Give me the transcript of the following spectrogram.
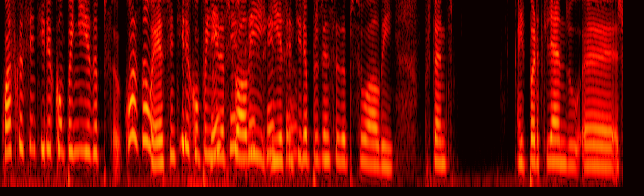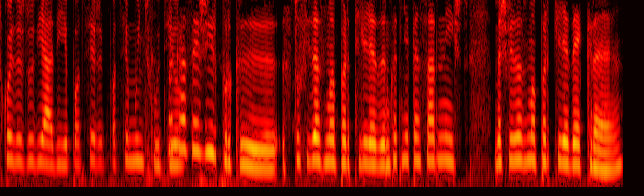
Quase que a sentir a companhia da pessoa. Quase não, é a sentir a companhia Sim, da pessoa sim, ali sim, e a sentir a presença da pessoa ali. Portanto, ir partilhando eh, as coisas do dia a dia pode ser, pode ser muito Por útil. acaso é giro, porque se tu fizeres uma partilha de. Nunca tinha pensado nisto, mas fizeres uma partilha de ecrã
